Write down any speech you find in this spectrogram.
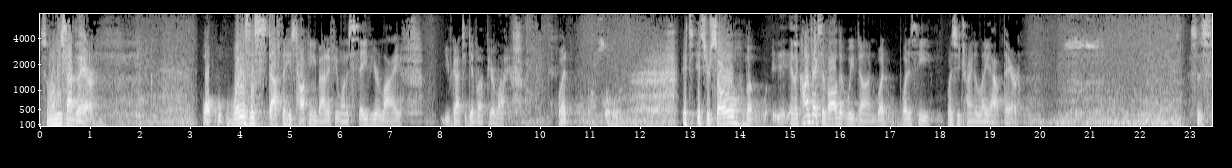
So let me stop there. what is this stuff that he's talking about? If you want to save your life, you've got to give up your life. What? It's, it's your soul, but in the context of all that we've done, what, what is he, what is he trying to lay out there? This is,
